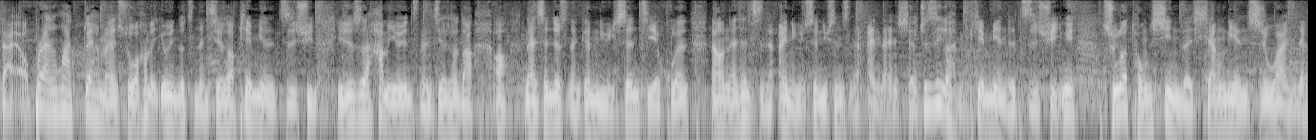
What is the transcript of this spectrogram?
代哦。不然的话，对他们来说，他们永远都只能接受到片面的资讯，也就是他们永远只能接受到哦，男生就只能跟女生结婚，然后男生只能爱女生，女生只能爱男生，就是一个很片面的资讯。因为除了同性的相恋之外呢，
